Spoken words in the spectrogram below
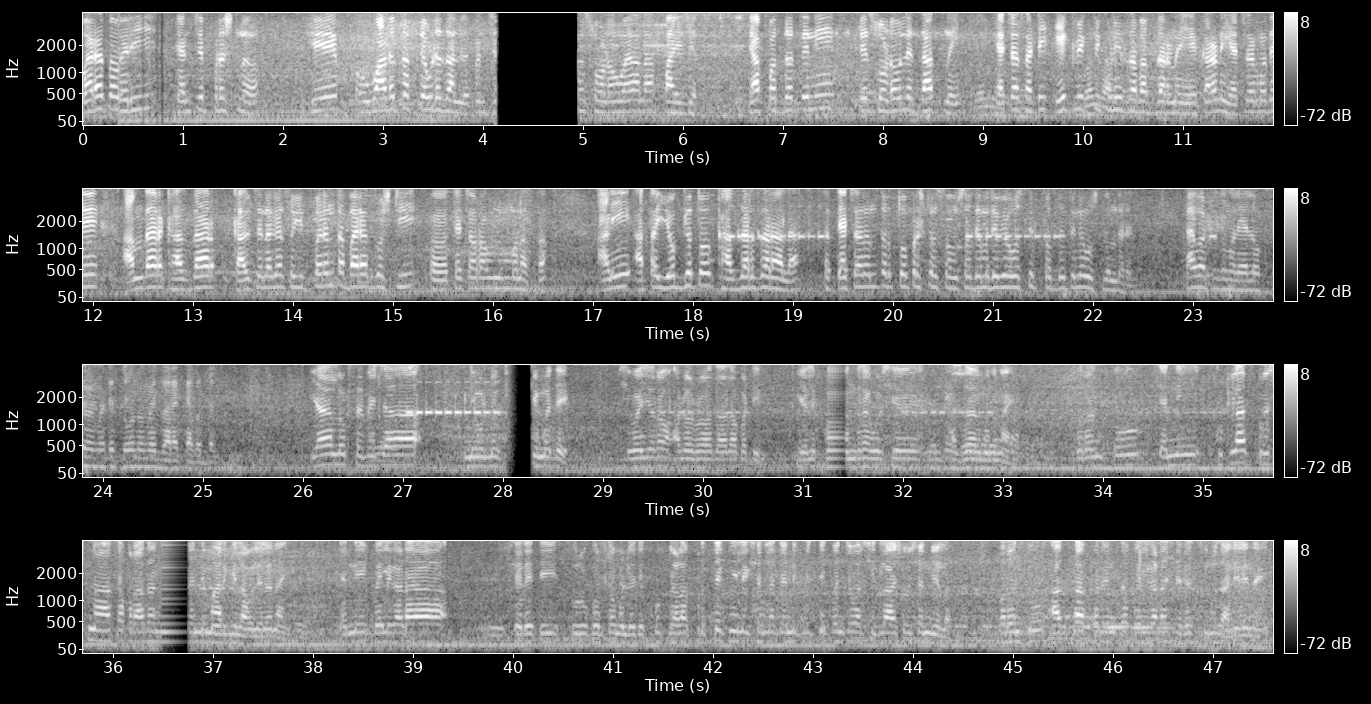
बऱ्याच तरी त्यांचे प्रश्न हे वाढतच तेवढे झाले पण सोडवायला पाहिजेत. त्या पद्धतीने ते सोडवले जात नाही. ह्याच्यासाठी एक व्यक्ती कुणी जबाबदार नाही आहे कारण ह्याच्यामध्ये आमदार खासदार कालचे नगर इथपर्यंत बऱ्याच गोष्टी त्याच्यावर अवलंबून असतात. आणि आता योग्य तो खासदार जर आला तर त्याच्यानंतर तो प्रश्न संसदेमध्ये व्यवस्थित पद्धतीने उचलून धरेल. काय वाटतं तुम्हाला या लोकसभेमध्ये दोन उमेदवार आहेत त्याबद्दल? या लोकसभेच्या निवडणुकीमध्ये शिवाजीराव आढळराव दादा पाटील गेले पंधरा वर्षे खासदार म्हणून आहे परंतु त्यांनी कुठलाच प्रश्न असा प्राधान्याने मार्गी लावलेला नाही. त्यांनी बैलगाडा शर्यती सुरू करतो म्हणजे ते खूप वेळा प्रत्येक इलेक्शनला त्यांनी प्रत्येक पंचवार्षिकला आश्वासन दिलं. परंतु आतापर्यंत बैलगाडा शर्यत सुरू झालेली नाही.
